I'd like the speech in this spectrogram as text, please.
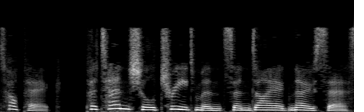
Topic: Potential treatments and diagnosis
